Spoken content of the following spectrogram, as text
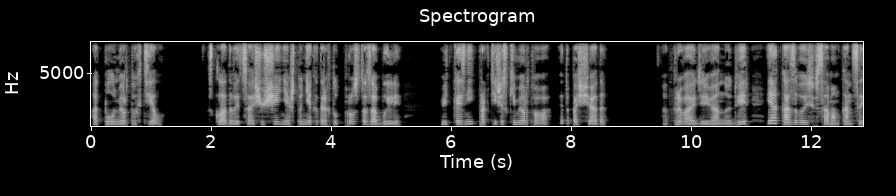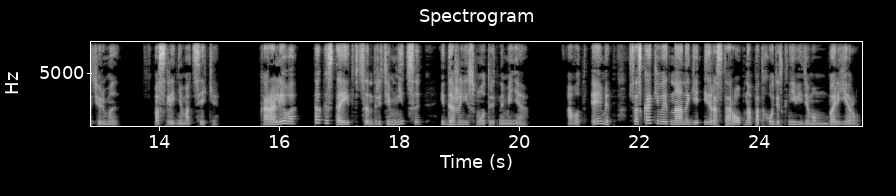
от полумертвых тел. Складывается ощущение, что некоторых тут просто забыли, ведь казнить практически мертвого – это пощада. Открываю деревянную дверь и оказываюсь в самом конце тюрьмы, в последнем отсеке. Королева так и стоит в центре темницы и даже не смотрит на меня. А вот Эммет соскакивает на ноги и расторопно подходит к невидимому барьеру.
